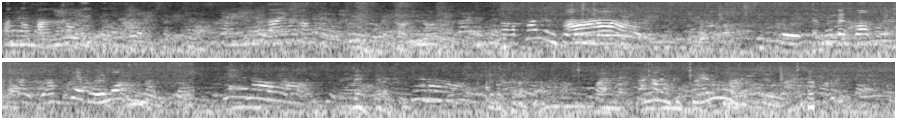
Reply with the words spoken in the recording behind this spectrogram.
완전 만석이고 사인 가게도 나 파는 그 아! 몸에 좋아 보인다. 야채 덜 먹은 맛 있어. 테라. 네, 테라. 아니면 그 제로 맥주.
